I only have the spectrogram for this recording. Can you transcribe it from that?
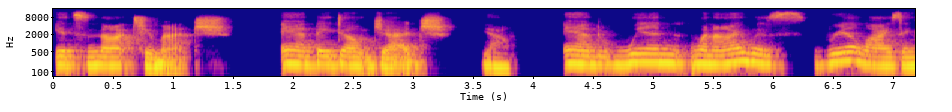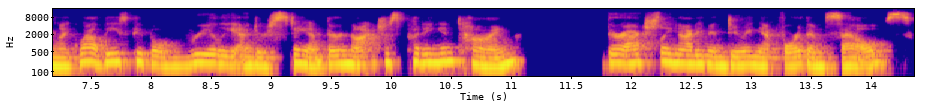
It's not too much and they don't judge. Yeah. And when when I was realizing like wow, these people really understand. They're not just putting in time. They're actually not even doing it for themselves.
